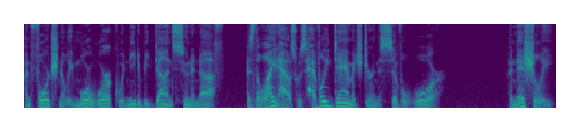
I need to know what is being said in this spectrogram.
Unfortunately, more work would need to be done soon enough, as the lighthouse was heavily damaged during the Civil War. Initially,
